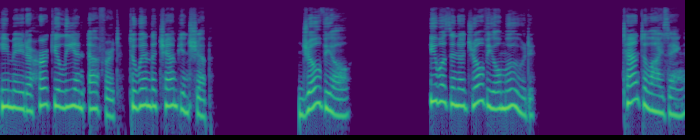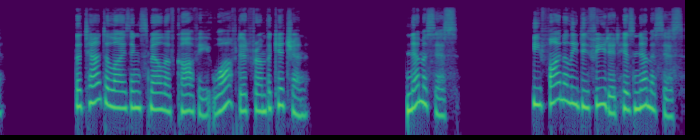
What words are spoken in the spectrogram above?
He made a Herculean effort to win the championship. Jovial. He was in a jovial mood. Tantalizing. The tantalizing smell of coffee wafted from the kitchen. Nemesis. He finally defeated his nemesis.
